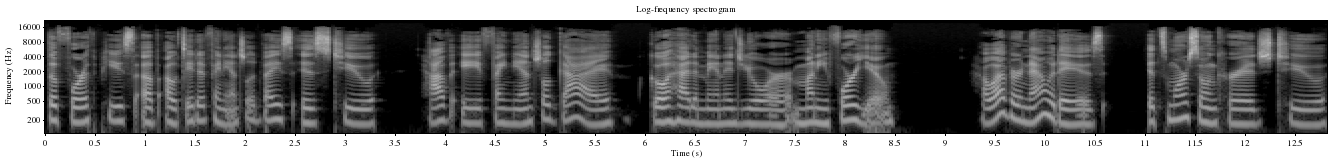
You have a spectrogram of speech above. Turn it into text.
The fourth piece of outdated financial advice is to have a financial guy go ahead and manage your money for you. However, nowadays, it's more so encouraged to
